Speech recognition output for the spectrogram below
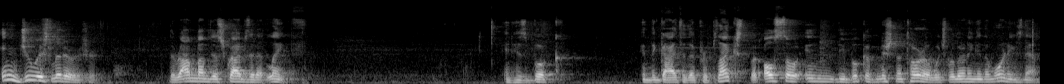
In Jewish literature, the Rambam describes it at length in his book, in the Guide to the Perplexed, but also in the book of Mishnah Torah, which we're learning in the mornings now.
